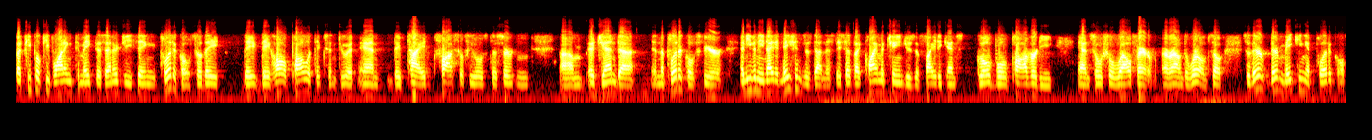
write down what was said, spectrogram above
but people keep wanting to make this energy thing political, so they they they haul politics into it, and they've tied fossil fuels to certain um, agenda in the political sphere. And even the United Nations has done this. They said that climate change is a fight against global poverty and social welfare around the world. So so they're they're making it political.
